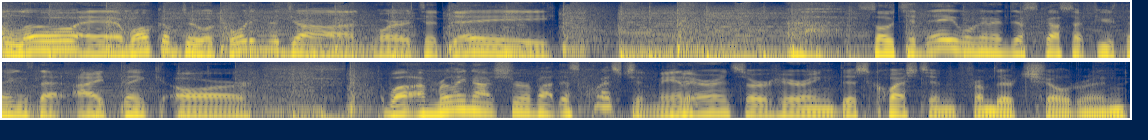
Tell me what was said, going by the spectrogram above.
Hello and welcome to According to John, where today. So, today we're going to discuss a few things that I think are. Well, I'm really not sure about this question, man. Parents are hearing this question from their children.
